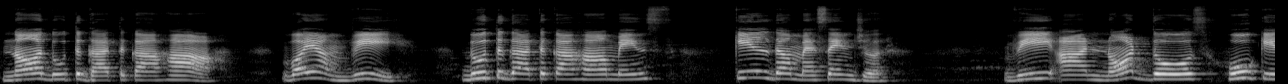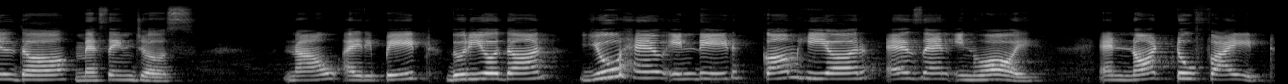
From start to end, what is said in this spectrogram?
na dutgatakaha. Vayam we. Dutgatakaha means kill the messenger. We are not those who kill the messengers. Now I repeat, Duryodhan, you have indeed come here as an envoy and not to fight.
